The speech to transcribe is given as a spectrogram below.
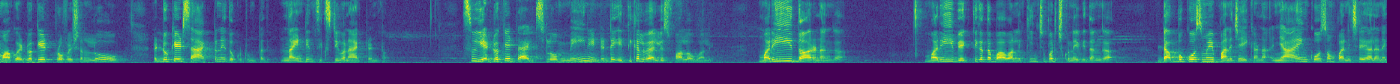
మాకు అడ్వకేట్ ప్రొఫెషన్లో అడ్వకేట్స్ యాక్ట్ అనేది ఒకటి ఉంటుంది. నైన్టీన్ సిక్స్టీ వన్ యాక్ట్ అంటాం. సో ఈ అడ్వకేట్ యాక్ట్స్లో మెయిన్ ఏంటంటే ఎథికల్ వాల్యూస్ ఫాలో అవ్వాలి. మరీ దారుణంగా మరీ వ్యక్తిగత భావాలను కించపరుచుకునే విధంగా డబ్బు కోసమే పని చేయకుండా న్యాయం కోసం పని చేయాలనే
